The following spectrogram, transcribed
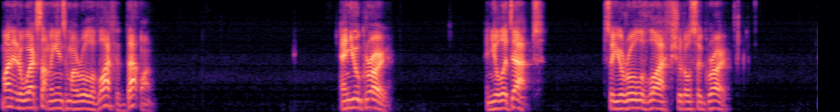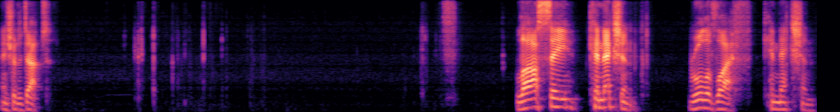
Might need to work something into my rule of life with that one. And you'll grow and you'll adapt. So your rule of life should also grow and should adapt. Last C, connection. Rule of life, connection,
